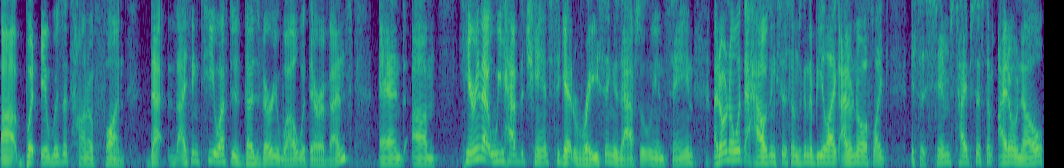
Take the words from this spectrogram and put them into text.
Uh, but it was a ton of fun. That I think TOF does, does very well with their events, and um, hearing that we have the chance to get racing is absolutely insane. I don't know what the housing system is going to be like. I don't know if like it's a Sims type system. I don't know,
